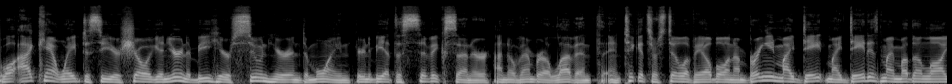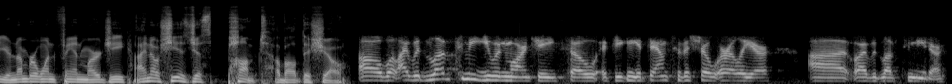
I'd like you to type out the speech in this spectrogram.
Well, I can't wait to see your show again. You're going to be here soon here in Des Moines. You're going to be at the Civic Center on November 11th, and tickets are still available. And I'm bringing my date. My date is my mother in law, your number one fan, Margie. I know she is just pumped about this show. Oh, well, I would love to meet you and Margie. So if you can get down to the show earlier, uh, I would love to meet her.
